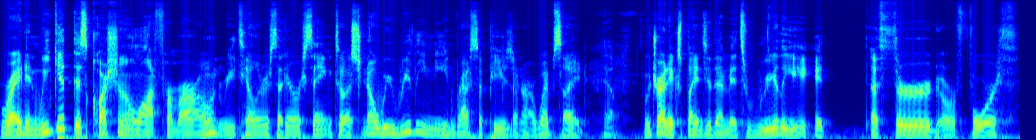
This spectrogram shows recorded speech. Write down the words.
right? And we get this question a lot from our own retailers that are saying to us, you know, we really need recipes on our website. Yeah. We try to explain to them it's really it, a third or fourth,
